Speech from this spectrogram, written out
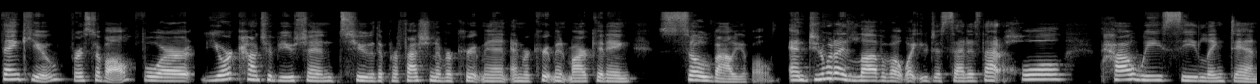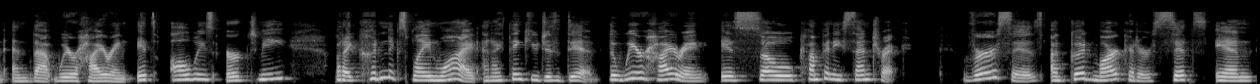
Thank you, first of all, for your contribution to the profession of recruitment and recruitment marketing. So valuable. And do you know what I love about what you just said is that whole how we see LinkedIn and that we're hiring. It's always irked me, but I couldn't explain why. And I think you just did. The we're hiring is so company centric versus a good marketer sits in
